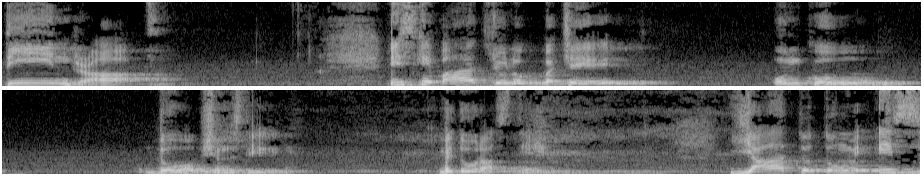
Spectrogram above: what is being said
تین رات۔ اس کے بعد جو لوگ بچے، ان کو دو آپشنز دی گئی۔ بے دو راستے ہیں۔ یا تو تم اس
